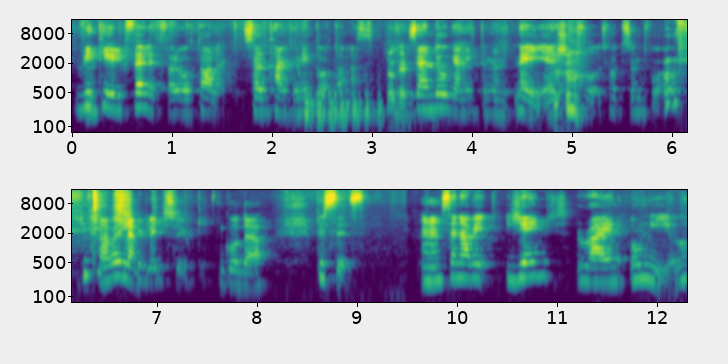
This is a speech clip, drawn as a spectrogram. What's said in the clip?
Vid tillfället för åtalet. Så att han kunde inte åtalas. Okej. Sen dog han 19, nej, eh, 22, 2002. Det var ju lämpligt. 2020. Gå dö. Precis. Mm. Sen har vi James Ryan O'Neill.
